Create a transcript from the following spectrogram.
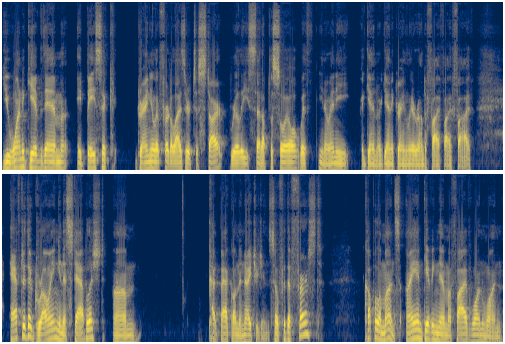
you want to give them a basic granular fertilizer to start. Really set up the soil with you know any again organic granular around a five five five after they're growing and established, um, cut back on the nitrogen. So for the first couple of months, I am giving them a 511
